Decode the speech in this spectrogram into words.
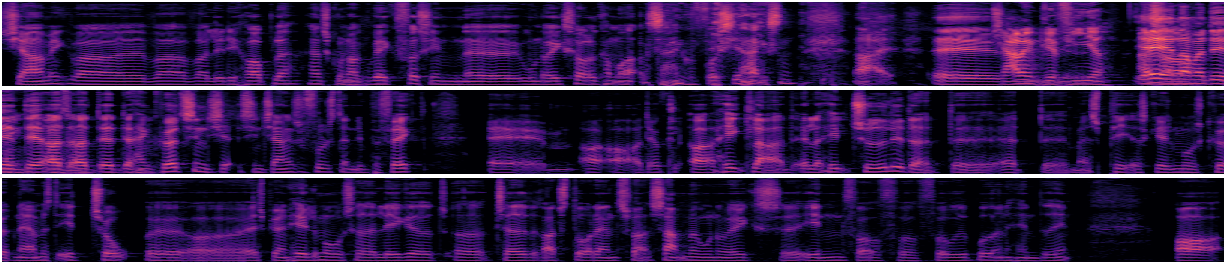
Charmik var, var, var lidt i hopla. Han skulle nok mm. væk fra sin øh, Uno X-hold kammerat, så han kunne få chancen. Nej. Øh, Charmik bliver fire. Ja, ja, nej, men det, det, og, og det, det, han kørte sin, sin chance fuldstændig perfekt. Øh, og, og, det var og helt klart, eller helt tydeligt, at, øh, at øh, Mads P. og Skelmos kørte nærmest 1-2, øh, og Asbjørn Hellemos havde ligget og taget et ret stort ansvar sammen med Uno X øh, inden for at få for udbryderne hentet ind. Og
